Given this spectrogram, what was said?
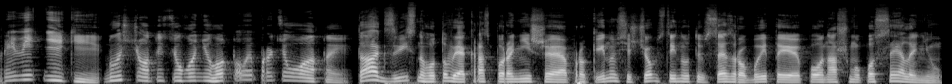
Привіт, Нікі! Ну що, ти сьогодні готовий працювати? Так, звісно, готовий якраз пораніше прокинувся, щоб встигнути все зробити по нашому поселенню.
